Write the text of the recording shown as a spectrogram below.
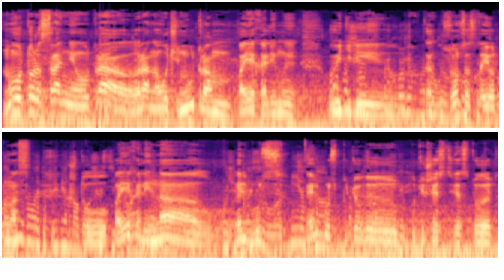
Ну вот тоже с раннего утра, рано очень утром поехали мы, увидели, как бы солнце встает у нас, что поехали на Эльбрус. Эльбрус путё- э, путешествие стоит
